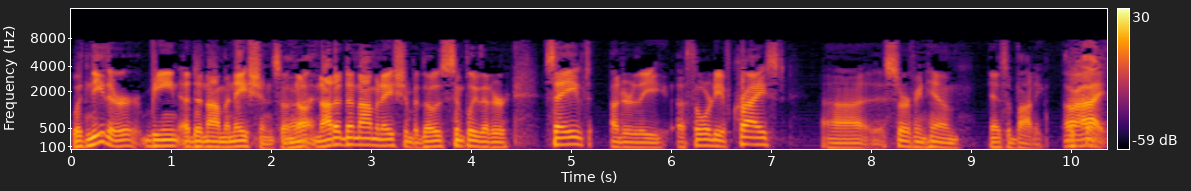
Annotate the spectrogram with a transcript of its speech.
with neither being a denomination. So not, right. not a denomination, but those simply that are saved under the authority of Christ, uh, serving Him as a body. All right.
